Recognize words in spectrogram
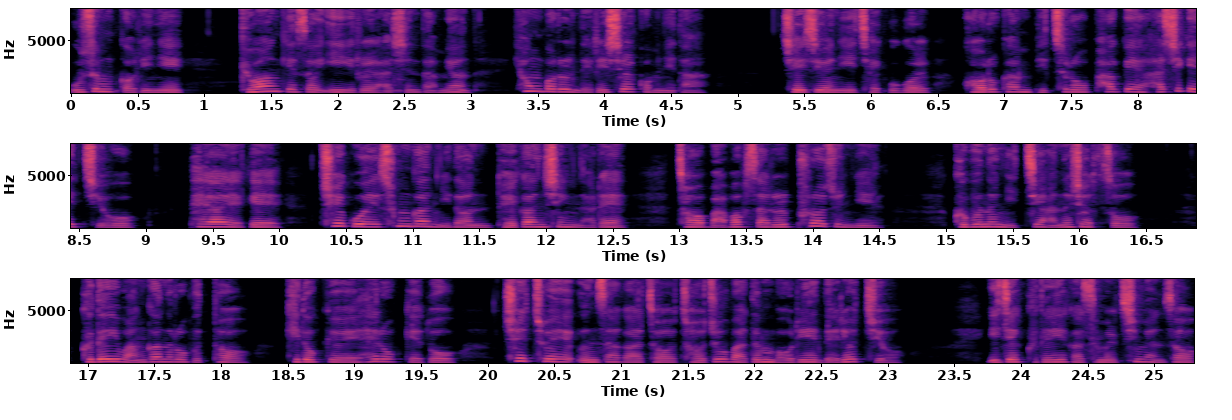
웃음거리니 교황께서 이 일을 아신다면 형벌을 내리실 겁니다. 죄 지은 이 제국을 거룩한 빛으로 파괴하시겠지요. 폐하에게 최고의 순간이던 대관식 날에 저 마법사를 풀어준 일, 그분은 잊지 않으셨소. 그대의 왕관으로부터 기독교의 해롭게도 최초의 은사가 저 저주받은 머리에 내렸지요. 이제 그대의 가슴을 치면서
